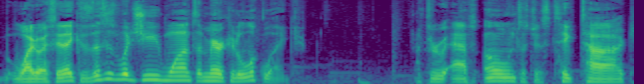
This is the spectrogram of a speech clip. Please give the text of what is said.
Why do I say that? Because this is what Xi wants America to look like through apps owned such as TikTok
